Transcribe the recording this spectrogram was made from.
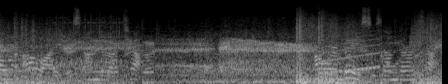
Our ally is under attack. Our base is under attack.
